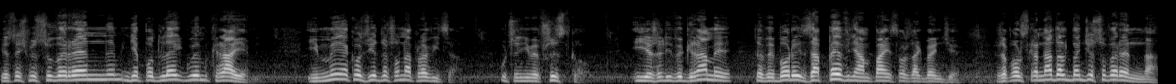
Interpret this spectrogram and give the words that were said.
jesteśmy suwerennym, niepodległym krajem. I my, jako Zjednoczona Prawica, uczynimy wszystko. I jeżeli wygramy te wybory, zapewniam Państwa, że tak będzie, że Polska nadal będzie suwerenna,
